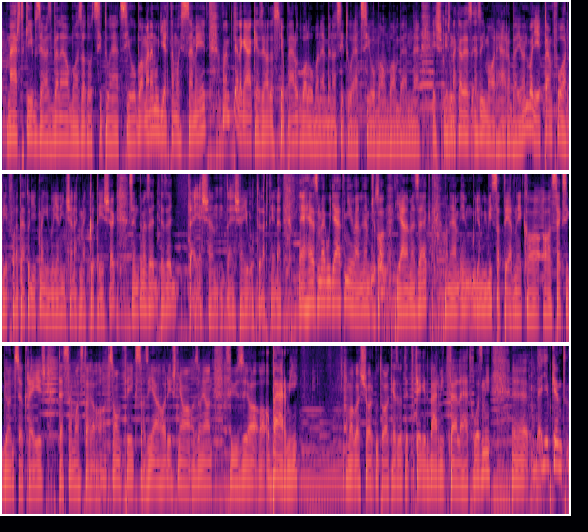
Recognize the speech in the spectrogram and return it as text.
mást képzelsz bele abban az adott szituációban. Már nem úgy értem, hogy szemét, hanem tényleg elképzeled azt, hogy a párod valóban ebben a szituációban van benne. És, uh-huh. és mhm. neked ez, ez így marhára bejön, vagy éppen fordítva. Tehát, hogy itt megint ugye nincsenek megkötések. Szerintem ez egy, ez egy teljesen, teljesen jó történet. Ehhez meg ugye hát nyilván nem csak Viszont... a jelmezek, hanem én ugyanúgy visszatérnék a, a szexi göncökre is. Teszem azt a, a comfix, az ilyen harisnya, az olyan fűző, a, a bármi, a magas sarkutól kezdve, tehát tényleg bármit fel lehet hozni. Egyébként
